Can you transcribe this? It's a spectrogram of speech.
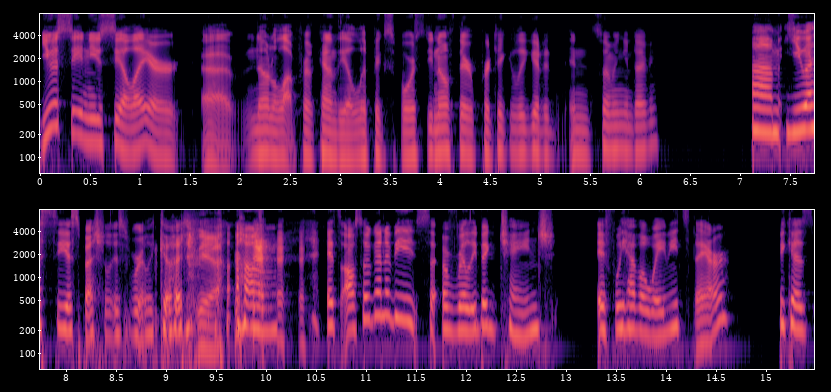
USC and UCLA are uh, known a lot for kind of the Olympic sports. Do you know if they're particularly good at, in swimming and diving? Um, USC especially is really good. Yeah. um, it's also going to be a really big change if we have away meets there, because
